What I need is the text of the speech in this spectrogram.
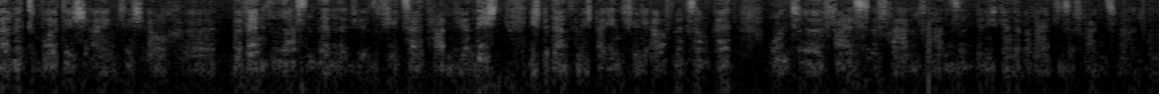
Damit wollte ich eigentlich auch bewenden lassen, denn viel Zeit haben wir nicht. Ich bedanke mich bei Ihnen für die Aufmerksamkeit und äh, falls Fragen vorhanden sind, bin ich gerne bereit, diese Fragen zu beantworten.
